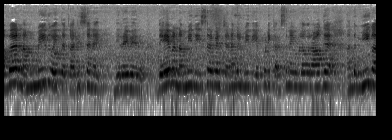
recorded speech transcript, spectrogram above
அவர் நம் மீது வைத்த கரிசனை நிறைவேறும். தேவன் நம் மீது இஸ்ரவேல் ஜனங்கள் மீது எப்படி கரிசனை உள்ளவராக அந்த மீகா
